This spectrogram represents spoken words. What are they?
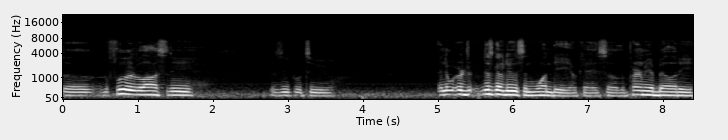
So the fluid velocity is equal to, and we're just going to do this in 1D, okay? So the permeability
